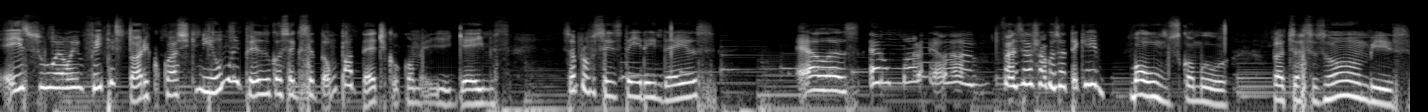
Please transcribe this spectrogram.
Isso é um feito histórico. Eu acho que nenhuma empresa consegue ser tão patética como a EA Games. Só pra vocês terem ideias, elas eram uma, ela fazia jogos até que bons, como Plants vs Zombies,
